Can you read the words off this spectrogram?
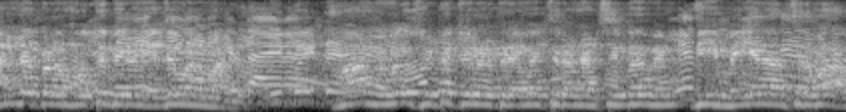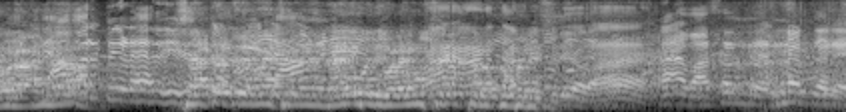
அண்டக்குளம் முத்து வீரன் எஜமான் மாண்புமிகு சுற்றுச்சூழல் துறை அமைச்சர் அண்ணன் சிவம் டி மெய்யனார் சிறவா அவர் அண்ணா சட்டத்துறை அமைச்சர் அண்ணன் ரகுபதி வழங்கும் சிறப்பு ரொக்க பரிசு. ஆ வசந்த் என்ன எடுத்தாரு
